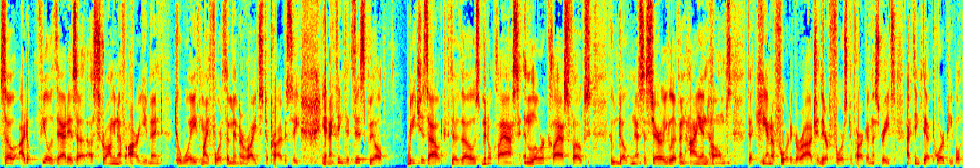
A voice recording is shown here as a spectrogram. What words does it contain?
So I don't feel that that is a, a strong enough argument to waive my Fourth Amendment rights to privacy. And I think that this bill reaches out to those middle class and lower class folks who don't necessarily live in high end homes that can't afford a garage and they're forced to park on the streets. I think that poor people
